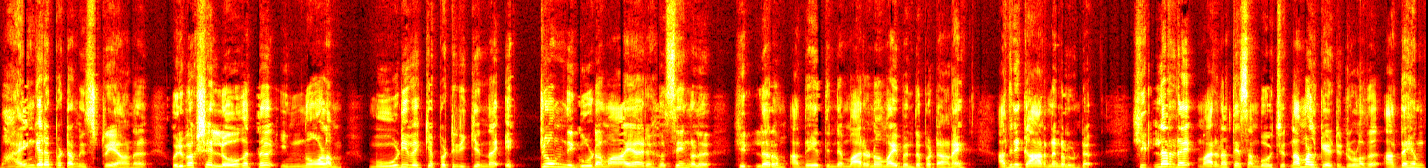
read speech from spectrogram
ഭയങ്കരപ്പെട്ട മിസ്റ്ററിയാണ് ഒരുപക്ഷെ ലോകത്ത് ഇന്നോളം മൂടി വയ്ക്കപ്പെട്ടിരിക്കുന്ന ഏറ്റവും നിഗൂഢമായ രഹസ്യങ്ങൾ ഹിറ്റ്ലറും അദ്ദേഹത്തിന്റെ മരണവുമായി ബന്ധപ്പെട്ടാണ്. അതിന് കാരണങ്ങളുണ്ട്. ഹിറ്റ്ലറുടെ മരണത്തെ സംഭവിച്ച് നമ്മൾ കേട്ടിട്ടുള്ളത് അദ്ദേഹം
